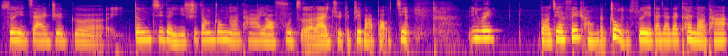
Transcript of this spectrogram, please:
所以在这个登基的仪式当中呢，她要负责来举着这把宝剑，因为宝剑非常的重，所以大家在看到她。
